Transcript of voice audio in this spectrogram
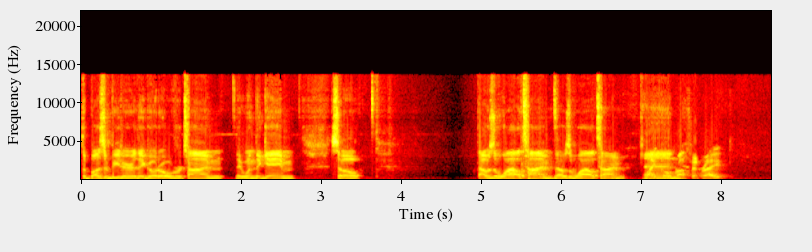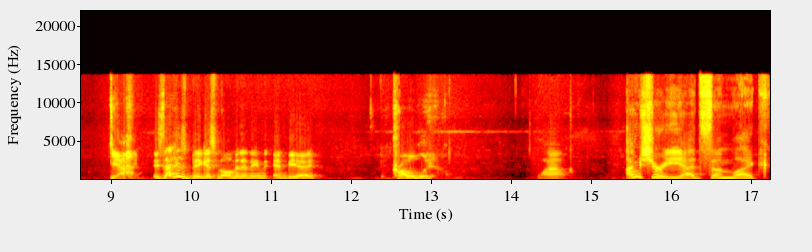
the buzzer beater. They go to overtime, they win the game. So that was a wild time. That was a wild time. Michael And, Ruffin, right? Yeah, Is that his biggest moment in the NBA? probably. Wow. I'm sure he had some like,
